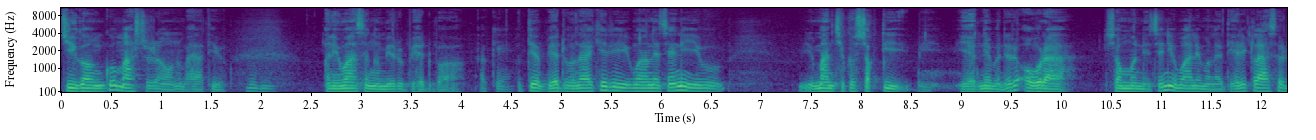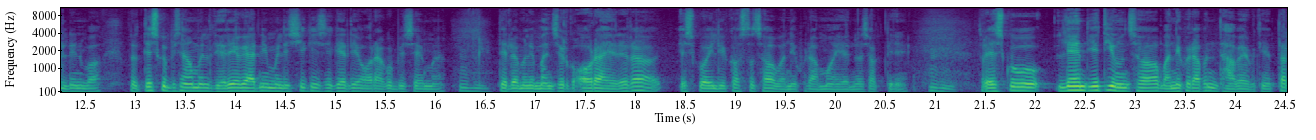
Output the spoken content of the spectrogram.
चिगङको मास्टर आउनु भएको थियो। अनि उहाँसँग मेरो भेट भयो। त्यो भेट हुँदाखेरि उहाँले चाहिँ नि यो यो मान्छेको शक्ति हेर्ने भनेर औरा सम्बन्धी चाहिँ नि उहाँले मलाई धेरै क्लासहरू लिनुभयो। तर त्यसको विषयमा मैले धेरै अगाडि नै मैले सिकिसकेको थिएँ औराको विषयमा। त्यसले मैले मान्छेहरूको औरा हेरेर यसको अहिले कस्तो छ भन्ने कुरा म हेर्न सक्थेँ। तर यसको लेन्थ यति हुन्छ भन्ने कुरा पनि थाहा भएको थिएँ तर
